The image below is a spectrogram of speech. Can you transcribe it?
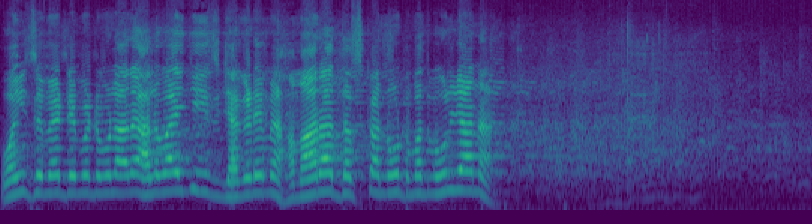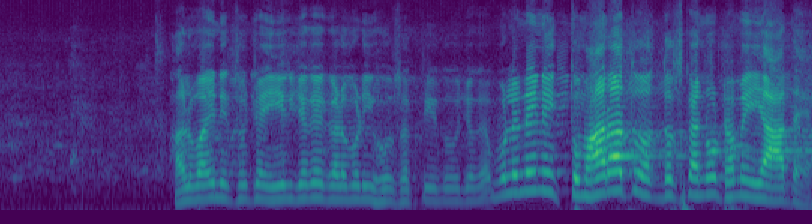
वहीं से बैठे बैठे बोला रहे हलवाई जी, इस झगड़े में हमारा दस का नोट मत भूल जाना। हलवाई ने सोचा, एक जगह गड़बड़ी हो सकती है, दो जगह। बोले, नहीं नहीं, तुम्हारा तो दस का नोट हमें याद है।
